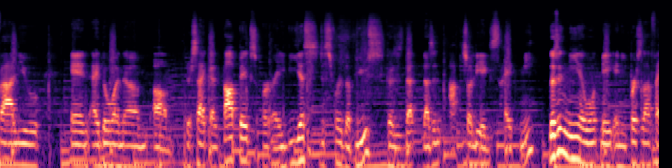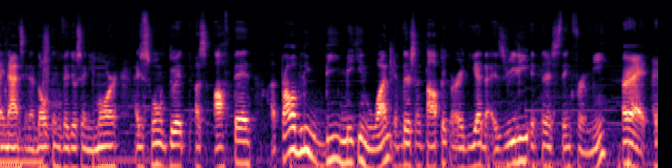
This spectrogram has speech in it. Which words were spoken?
value and I don't want to um, recycle topics or ideas just for the views because that doesn't actually excite me. Doesn't mean I won't make any personal finance and adulting videos anymore. I just won't do it as often. I'll probably be making one if there's a topic or idea that is really interesting for me. Alright, I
